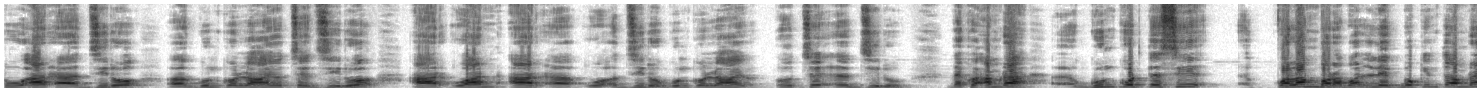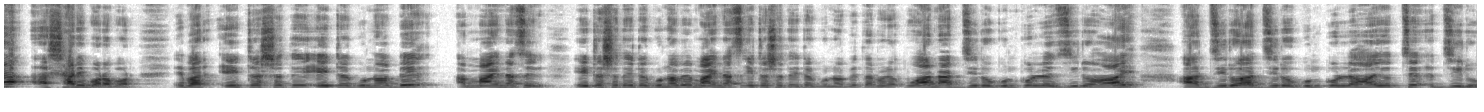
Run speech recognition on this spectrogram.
টু আর জিরো গুণ করলে হয় হচ্ছে জিরো আর ওয়ান আর জিরো গুণ করলে হয় হচ্ছে জিরো দেখো আমরা গুণ করতেছি কলাম বরাবর লিখব কিন্তু আমরা সারি বরাবর। এবার এইটার সাথে এইটা গুণ হবে মাইনাস এইটার সাথে এটা গুণ হবে মাইনাস এটার সাথে এটা গুণ হবে। তার মানে ওয়ান আর জিরো গুণ করলে জিরো হয়, আর জিরো আর জিরো গুণ করলে হয় হচ্ছে জিরো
